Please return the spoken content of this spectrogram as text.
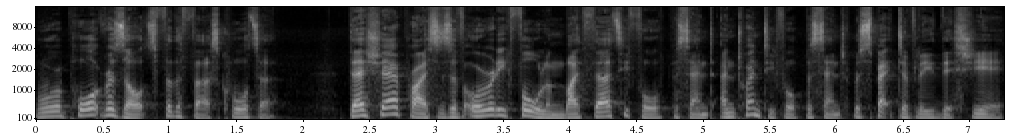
will report results for the first quarter. Their share prices have already fallen by 34% and 24% respectively this year.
